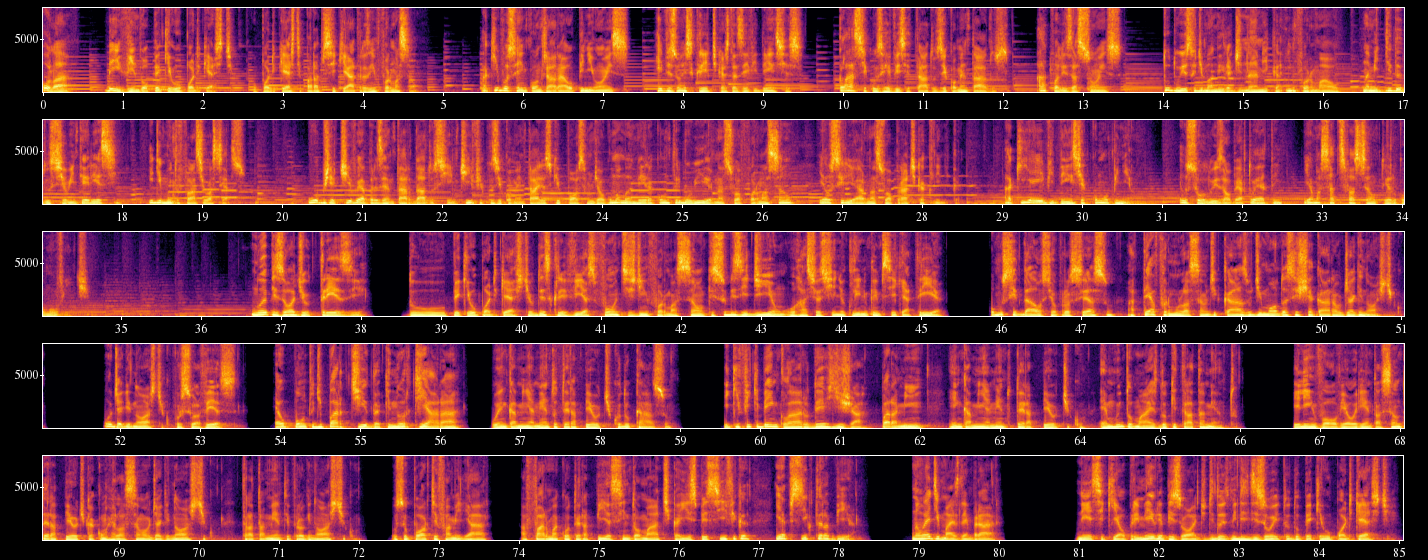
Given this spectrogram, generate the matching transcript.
Olá, bem-vindo ao PQU Podcast, o podcast para psiquiatras em formação. Aqui você encontrará opiniões, revisões críticas das evidências, clássicos revisitados e comentados, atualizações, tudo isso de maneira dinâmica, informal, na medida do seu interesse e de muito fácil acesso. O objetivo é apresentar dados científicos e comentários que possam de alguma maneira contribuir na sua formação e auxiliar na sua prática clínica. Aqui é evidência com opinião. Eu sou Luiz Alberto Etten e é uma satisfação tê-lo como ouvinte. No episódio 13 do PQ Podcast, eu descrevi as fontes de informação que subsidiam o raciocínio clínico em psiquiatria, como se dá o seu processo até a formulação de caso de modo a se chegar ao diagnóstico. O diagnóstico, por sua vez, é o ponto de partida que norteará o encaminhamento terapêutico do caso. E que fique bem claro desde já: para mim, encaminhamento terapêutico é muito mais do que tratamento. Ele envolve a orientação terapêutica com relação ao diagnóstico, tratamento e prognóstico, o suporte familiar, a farmacoterapia sintomática e específica e a psicoterapia. Não é demais lembrar, nesse que é o primeiro episódio de 2018 do PQU Podcast,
